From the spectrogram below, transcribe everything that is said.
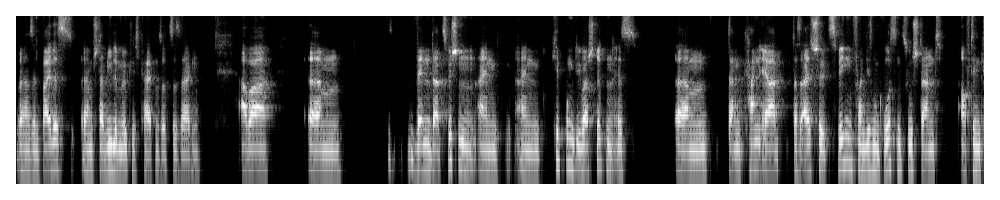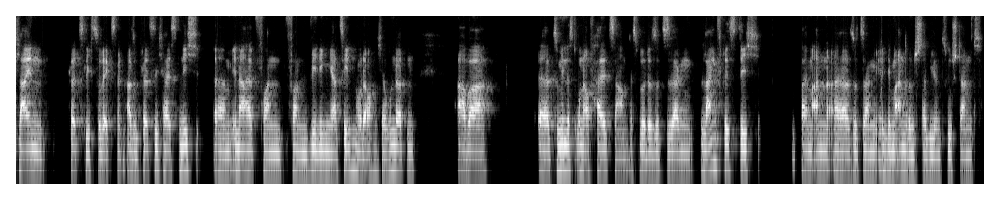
äh, sind beides ähm, stabile Möglichkeiten sozusagen. Aber ähm, wenn dazwischen ein, ein Kipppunkt überschritten ist, ähm, dann kann er das Eisschild zwingen, von diesem großen Zustand auf den kleinen plötzlich zu wechseln. Also plötzlich heißt nicht ähm, innerhalb von, von wenigen Jahrzehnten oder auch nicht Jahrhunderten, aber äh, zumindest unaufhaltsam. Es würde sozusagen langfristig beim an, äh, sozusagen in dem anderen stabilen Zustand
